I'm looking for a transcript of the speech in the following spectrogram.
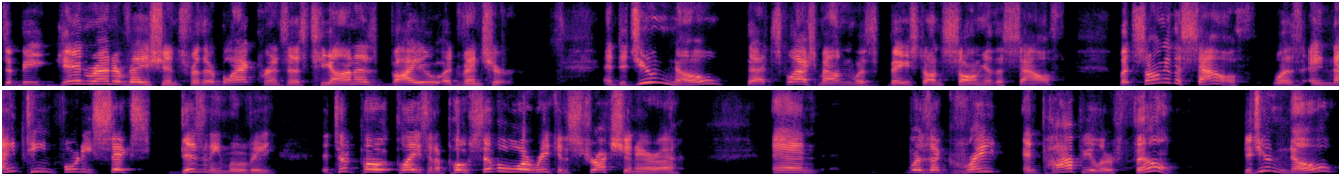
to begin renovations for their Black Princess Tiana's Bayou Adventure. And did you know that Splash Mountain was based on Song of the South, but Song of the South was a 1946 Disney movie. It took po- place in a post Civil War Reconstruction era and was a great and popular film. Did you know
